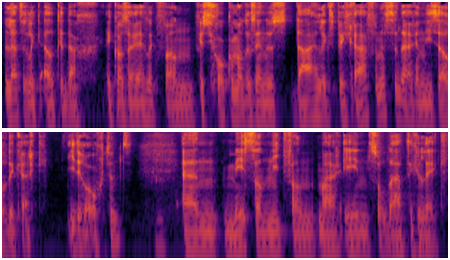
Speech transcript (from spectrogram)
Letterlijk elke dag. Ik was er eigenlijk van geschrokken, maar er zijn dus dagelijks begrafenissen daar in diezelfde kerk. Iedere ochtend. En meestal niet van maar één soldaat tegelijk.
